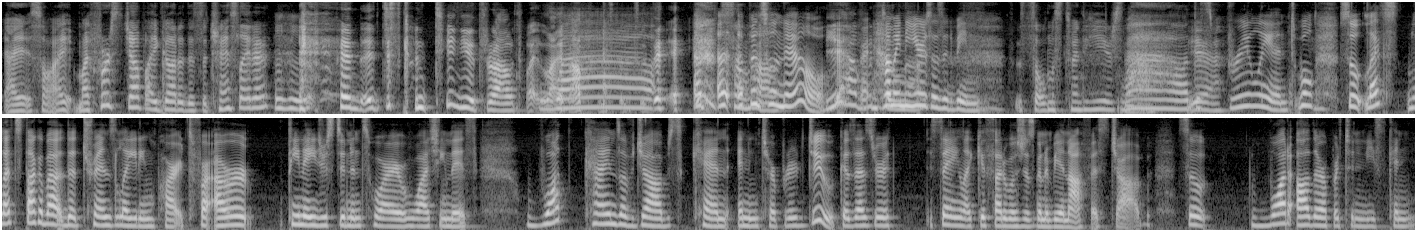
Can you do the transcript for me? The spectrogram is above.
I, so I my first job I got it as a translator, and it just continued throughout my life up Mm-hmm. Until today. Up, uh, up until now. Yeah, up Right? How many now. years has it been? It's almost 20 years now. Wow, that's yeah. brilliant. Well, so let's let's talk about the translating part for our teenager students who are watching this. What kinds of jobs can an interpreter do? Because as you're saying, like you thought it was just going to be an office job. So, what other opportunities can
